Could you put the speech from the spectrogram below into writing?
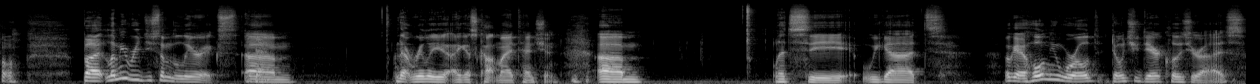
but let me read you some of the lyrics um, that really, I guess, caught my attention. Um, let's see. We got okay. A whole new world. Don't you dare close your eyes.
